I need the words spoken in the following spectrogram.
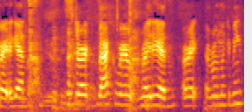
All right, again. Start back where, right again. All right, everyone look at me.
